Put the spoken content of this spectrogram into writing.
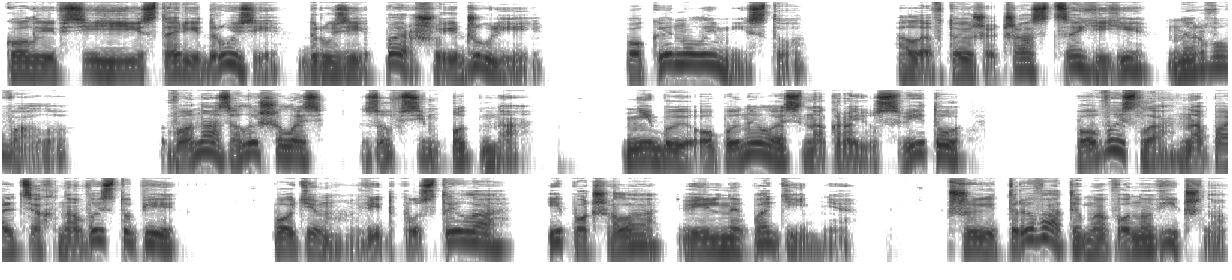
коли всі її старі друзі, друзі першої Джулії, покинули місто. Але в той же час це її нервувало. Вона залишилась зовсім одна, ніби опинилась на краю світу повисла на пальцях на виступі, потім відпустила і почала вільне падіння. Чи триватиме воно вічно?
